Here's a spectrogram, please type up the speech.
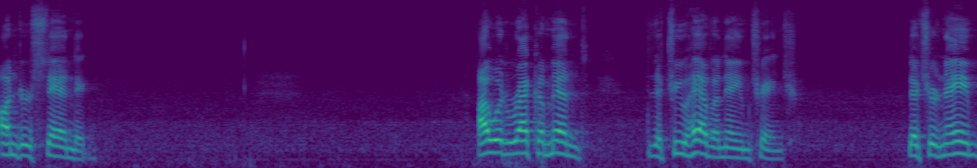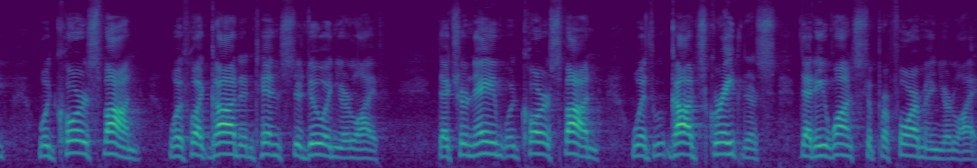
understanding. I would recommend that you have a name change, that your name would correspond with what God intends to do in your life, that your name would correspond with God's greatness that He wants to perform in your life.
